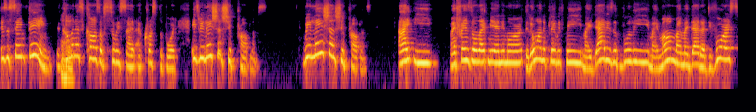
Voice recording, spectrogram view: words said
it's the same thing. The mm-hmm. commonest cause of suicide across the board is relationship problems. Relationship problems, i.e., My friends don't like me anymore. They don't want to play with me. My dad is a bully. My mom and my dad are divorced.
